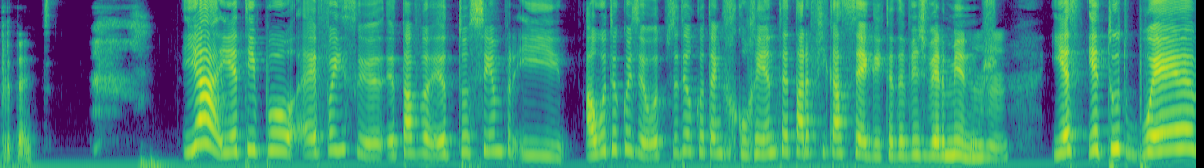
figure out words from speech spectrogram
portanto. Yeah, e é tipo, é, foi isso, eu estava, eu estou sempre, e há outra coisa, outro pesadelo que eu tenho recorrente é estar a ficar cega e cada vez ver menos. Uhum. E é, é tudo bué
